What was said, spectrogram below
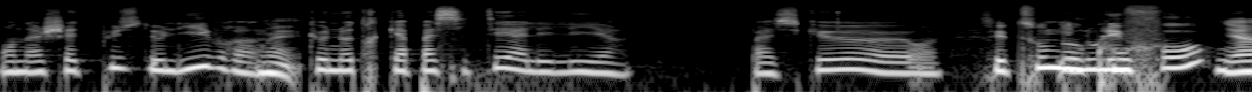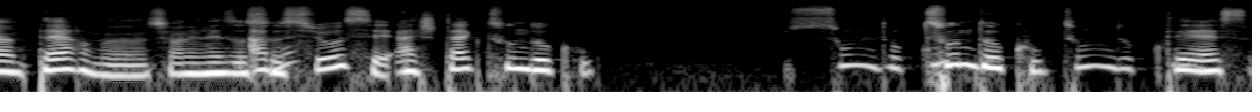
On achète plus de livres Ouais. que notre capacité à les lire, parce que euh, C'est il nous les faut. Il y a un terme sur les réseaux Ah bon? sociaux, c'est hashtag Tsundoku. Sundoku. Tsundoku. Tsundoku. TS,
